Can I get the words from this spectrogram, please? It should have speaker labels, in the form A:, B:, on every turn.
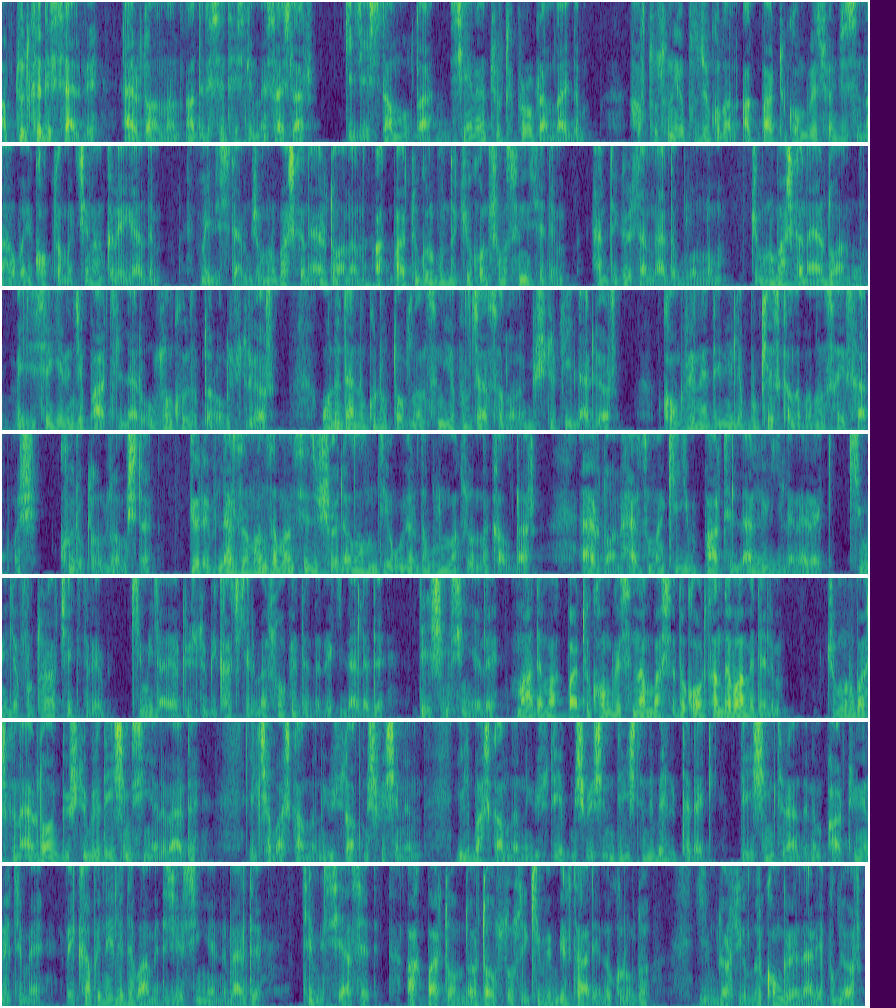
A: Abdülkadir Selvi, Erdoğan'dan adrese teslim mesajlar. Gece İstanbul'da CNN Türk'te programdaydım. Hafta sonu yapılacak olan AK Parti kongresi öncesinde havayı koklamak için Ankara'ya geldim. Meclisten Cumhurbaşkanı Erdoğan'ın AK Parti grubundaki konuşmasını izledim. Hem de gözlemlerde bulundum. Cumhurbaşkanı Erdoğan, meclise gelince partililer uzun kuyruklar oluşturuyor. O nedenle grup toplantısının yapılacağı salona güçlükle ilerliyor. Kongre nedeniyle bu kez kalabalığın sayısı artmış. Kuyruklar uzamıştı. Görevliler zaman zaman sizi şöyle alalım diye uyarıda bulunmak zorunda kaldılar. Erdoğan her zamanki gibi partililerle ilgilenerek, kimiyle fotoğraf çektirip, kimiyle ayaküstü birkaç kelime sohbet ederek ilerledi. Değişim sinyali. Madem AK Parti kongresinden başladık oradan devam edelim. Cumhurbaşkanı Erdoğan güçlü bir değişim sinyali verdi. İlçe başkanlarının %65'inin, il başkanlarının %75'inin değiştiğini belirterek değişim trendinin parti yönetimi ve kabineyle devam edeceği sinyalini verdi. Temiz siyaset. AK Parti 14 Ağustos 2001 tarihinde kuruldu. 24 yıldır kongreler yapılıyor.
